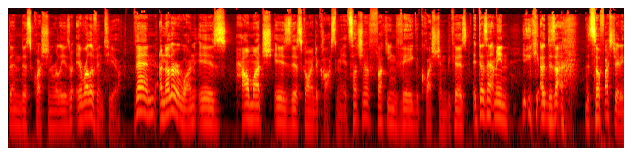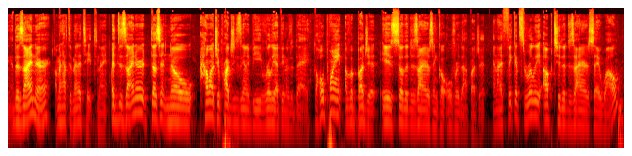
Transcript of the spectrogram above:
Then this question really is irrelevant to you. Then another one is how much is this going to cost me? It's such a fucking vague question because it doesn't. I mean, you, you. It's so frustrating. A designer, I'm gonna have to meditate tonight. A designer doesn't know how much your project is gonna be really at the end of the day. The whole point of a budget is so the designer doesn't go over that budget. And I think it's really up to the designer to say, well,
